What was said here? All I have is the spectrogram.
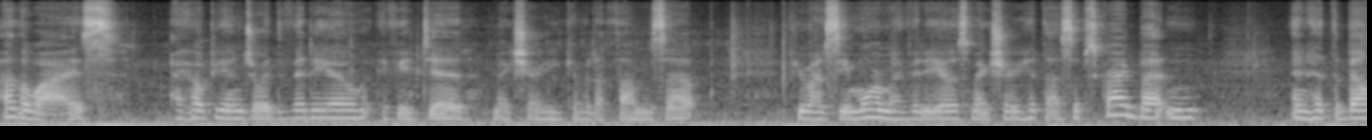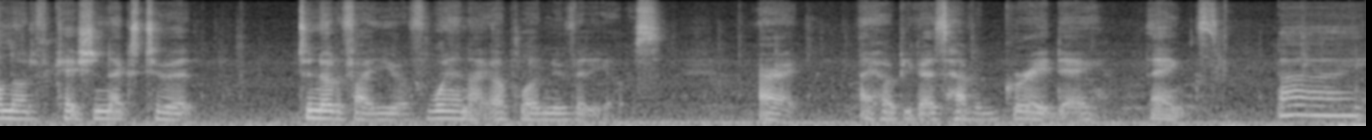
Otherwise, I hope you enjoyed the video. If you did, make sure you give it a thumbs up. If you want to see more of my videos, make sure you hit that subscribe button and hit the bell notification next to it to notify you of when I upload new videos. All right. I hope you guys have a great day. Thanks. Bye.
